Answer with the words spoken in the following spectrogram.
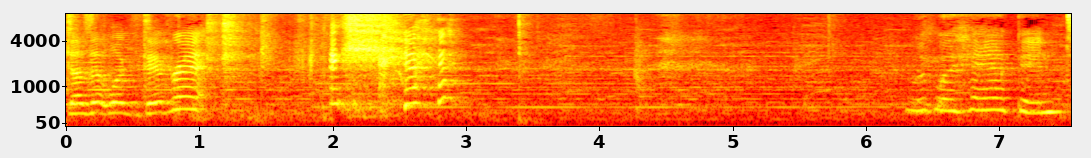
Does it look different? What happened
